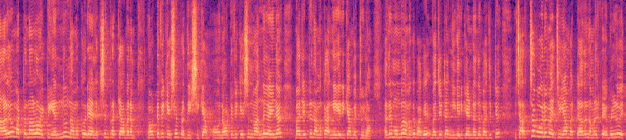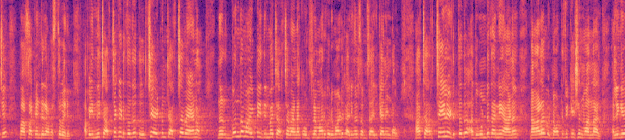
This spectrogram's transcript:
നാളെയോ മറ്റന്നാളോ ആയിട്ട് എന്നും നമുക്ക് ഒരു ഇലക്ഷൻ പ്രഖ്യാപനം നോട്ടിഫിക്കേഷൻ പ്രതീക്ഷിക്കാം. നോട്ടിഫിക്കേഷൻ വന്നു കഴിഞ്ഞാൽ ബജറ്റ് നമുക്ക് അംഗീകരിക്കാൻ പറ്റില്ല അതിനു മുമ്പ് നമുക്ക് ബജറ്റ് അംഗീകരിക്കേണ്ടത് ബജറ്റ് ചർച്ച പോലും ചെയ്യാൻ പറ്റാതെ നമ്മൾ ടേബിളിൽ വെച്ച് പാസ്സാക്കേണ്ട ഒരു അവസ്ഥ വരും. അപ്പോൾ ഇന്ന് ചർച്ചയ്ക്ക് എടുത്തത് തീർച്ചയായിട്ടും ചർച്ച വേണം. നിർബന്ധമായിട്ട് ഇതിന്മേൽ ചർച്ച വേണം. കൗൺസിലർമാർക്ക് ഒരുപാട് കാര്യങ്ങൾ സംസാരിക്കാനുണ്ടാവും. ആ ചർച്ചയിലെടുത്തത് അതുകൊണ്ട് തന്നെയാണ് നാളെ നോട്ടിഫിക്കേഷൻ വന്നാൽ അല്ലെങ്കിൽ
